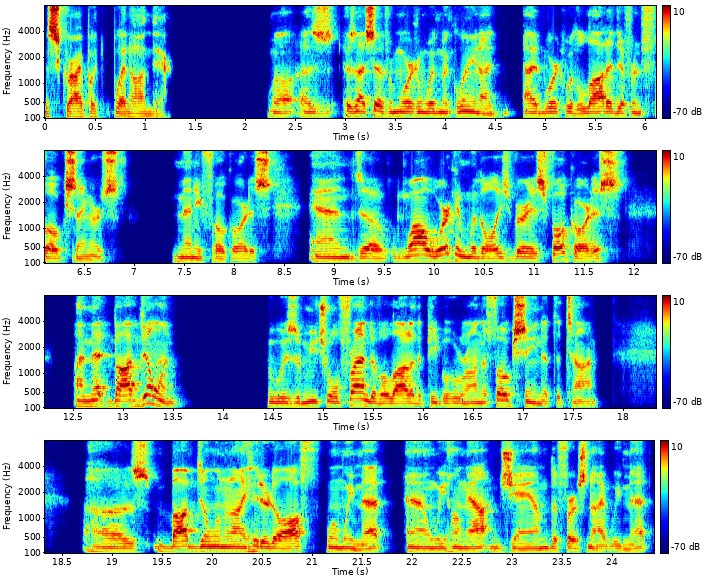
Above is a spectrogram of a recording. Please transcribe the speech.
describe what went on there? Well, as as I said, from working with McLean, I I'd worked with a lot of different folk singers, many folk artists, and uh, while working with all these various folk artists, I met Bob Dylan, who was a mutual friend of a lot of the people who were on the folk scene at the time. Uh, Bob Dylan and I hit it off when we met, and we hung out and jammed the first night we met.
